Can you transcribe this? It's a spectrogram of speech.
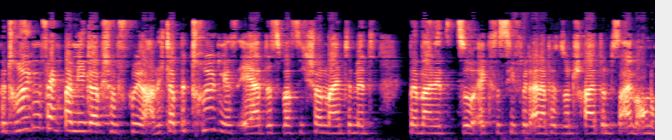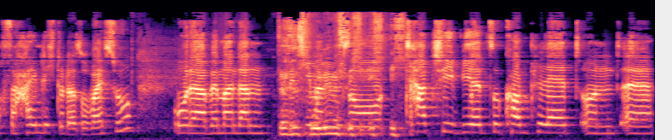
Betrügen fängt bei mir, glaube ich, schon früher an. Ich glaube, Betrügen ist eher das, was ich schon meinte mit, wenn man jetzt so exzessiv mit einer Person schreibt und es einem auch noch verheimlicht oder so, weißt du? Oder wenn man dann Das mit jemandem ist, ich- so ich- ich- touchy wird, so komplett und äh,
